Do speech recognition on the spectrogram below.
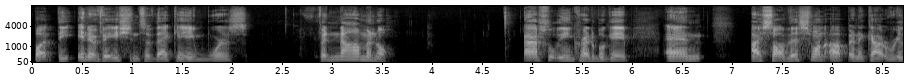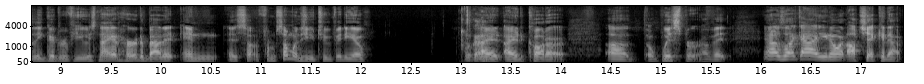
But the innovations of that game was phenomenal. Absolutely incredible game. And I saw this one up and it got really good reviews. And I had heard about it in from someone's YouTube video. okay. I, I had caught a, a a whisper of it, and I was like, ah, you know what? I'll check it out.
